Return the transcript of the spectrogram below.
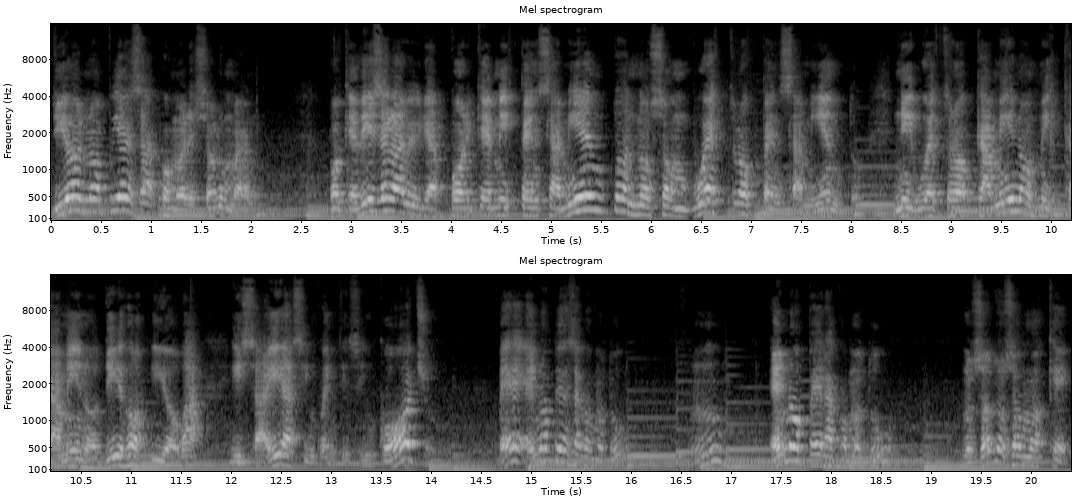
Dios no piensa como el ser humano. Porque dice la Biblia, porque mis pensamientos no son vuestros pensamientos, ni vuestros caminos mis caminos, dijo Jehová. Isaías 55.8. ¿Ve? Él no piensa como tú. ¿Mm? Él no opera como tú. Nosotros somos que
